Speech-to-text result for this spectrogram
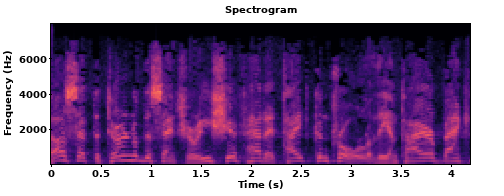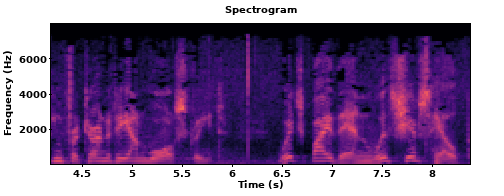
Thus, at the turn of the century, Schiff had a tight control of the entire banking fraternity on Wall Street, which by then, with Schiff's help,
